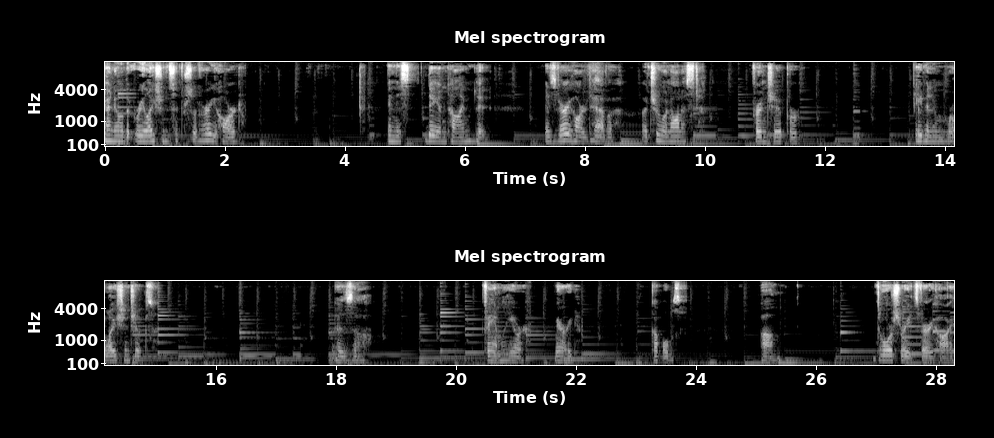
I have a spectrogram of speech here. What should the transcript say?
I know that relationships are very hard in this day and time that it's very hard to have a, a true and honest friendship or even in relationships as a family or married couples. Um, divorce rate's very high.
